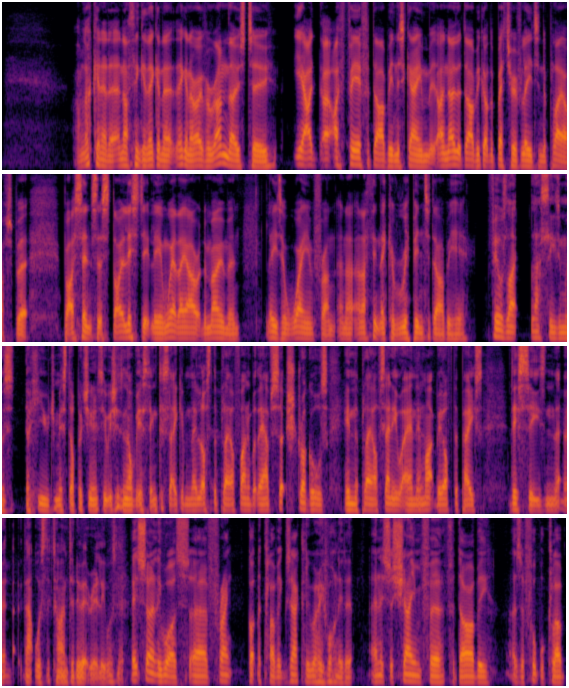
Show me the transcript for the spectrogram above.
I'm looking at it and I'm thinking they're gonna they're gonna overrun those two. Yeah, I, I fear for Derby in this game. I know that Derby got the better of Leeds in the playoffs, but but I sense that stylistically and where they are at the moment, Leeds are way in front, and I, and I think they could rip into Derby here. Feels like last season was a huge missed opportunity, which is an obvious thing to say given they lost the playoff final, but they have such struggles in the playoffs anyway, and they might be off the pace this season. That, mm. that was the time to do it, really, wasn't it? It certainly was. Uh, Frank got the club exactly where he wanted it, and it's a shame for, for Derby as a football club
